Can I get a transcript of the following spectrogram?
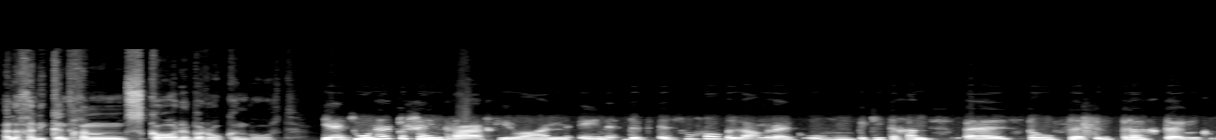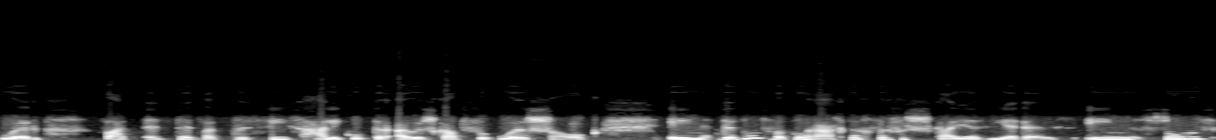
hulle gaan die kind gaan skade berokken word. Jy is 100% reg Johan en dit is nogal belangrik om bietjie te gaan uh, stil sit en terugdink oor wat is dit wat presies helikopterouerskap veroorsaak? En dit ontwikkel regtig vir verskeie redes en soms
